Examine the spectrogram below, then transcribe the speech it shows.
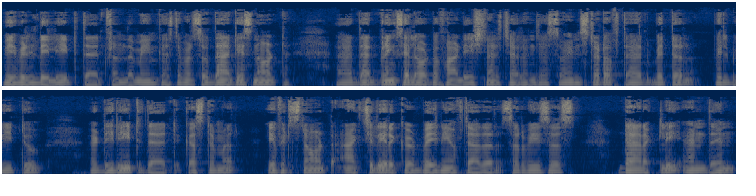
we will delete that from the main customer so that is not uh, that brings a lot of additional challenges so instead of that better will be to uh, delete that customer if it's not actually required by any of the other services directly and then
